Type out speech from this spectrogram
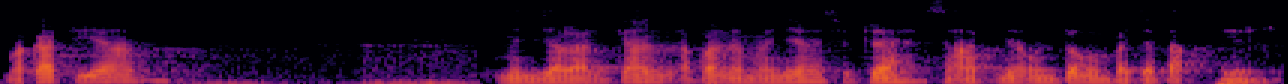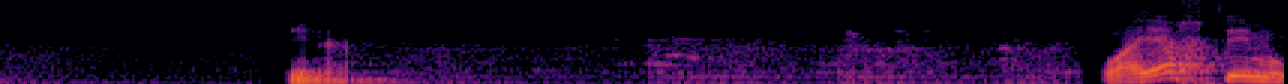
maka dia menjalankan apa namanya sudah saatnya untuk membaca takbir. Mina. Wa yakhtimu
